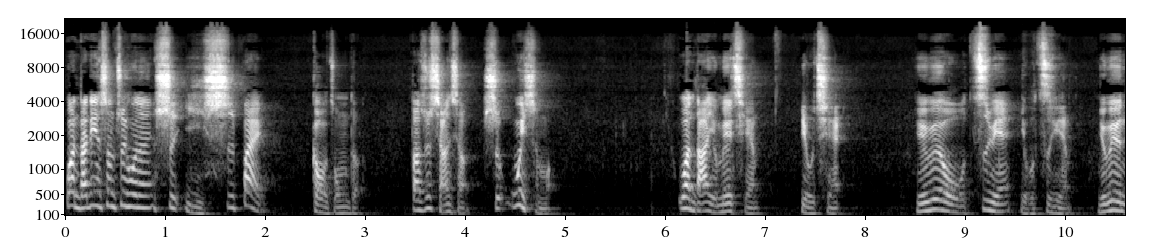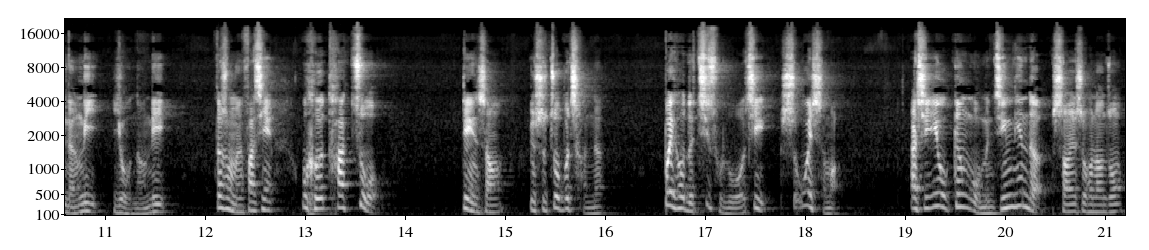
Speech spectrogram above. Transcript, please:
万达电商最后呢是以失败告终的。当时想想是为什么？万达有没有钱？有钱。有没有资源？有资源。有没有能力？有能力。但是我们发现，为何他做电商又是做不成呢？背后的基础逻辑是为什么？而且又跟我们今天的商业社会当中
